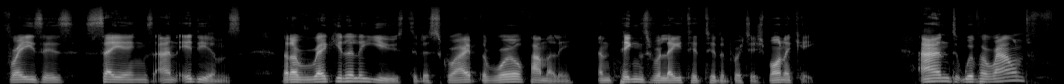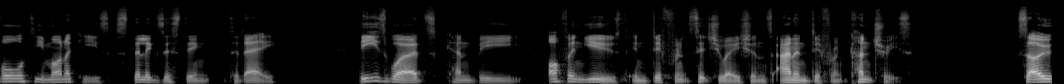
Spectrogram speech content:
phrases, sayings, and idioms that are regularly used to describe the royal family and things related to the British monarchy. And with around 40 monarchies still existing today, these words can be often used in different situations and in different countries. So,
